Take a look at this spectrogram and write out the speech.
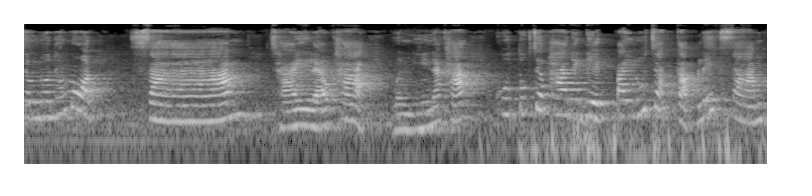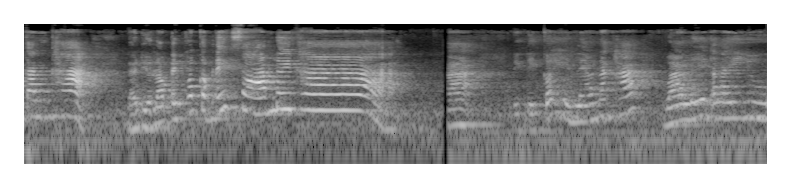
จำนวนทั้งหมด 3 ใช่แล้วค่ะ วันนี้นะคะครูตุ๊กจะพาเด็กๆ ไปรู้จักกับเลข 3 กันค่ะ แล้วเดี๋ยวเราไปพบกับเลข 3 เลยค่ะอะ เด็กๆก็เห็นแล้วนะคะ ว่าเลขอะไรอยู่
